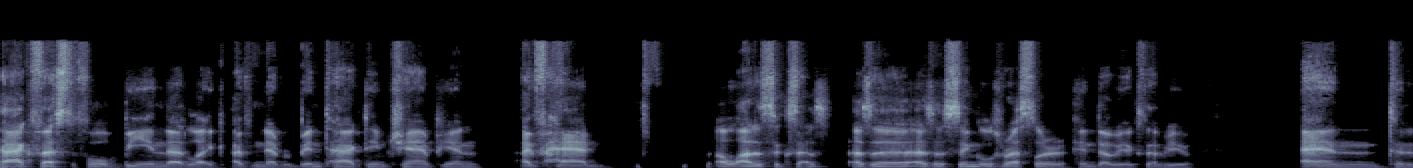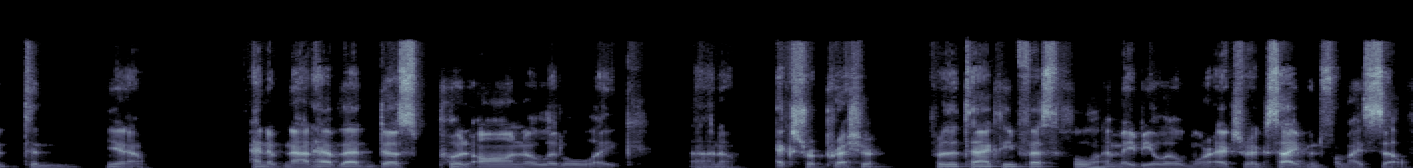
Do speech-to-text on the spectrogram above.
Tag Festival being that like I've never been tag team champion, I've had a lot of success as a as a singles wrestler in WXW, and to to you know kind of not have that does put on a little like I don't know extra pressure for the tag team festival and maybe a little more extra excitement for myself.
